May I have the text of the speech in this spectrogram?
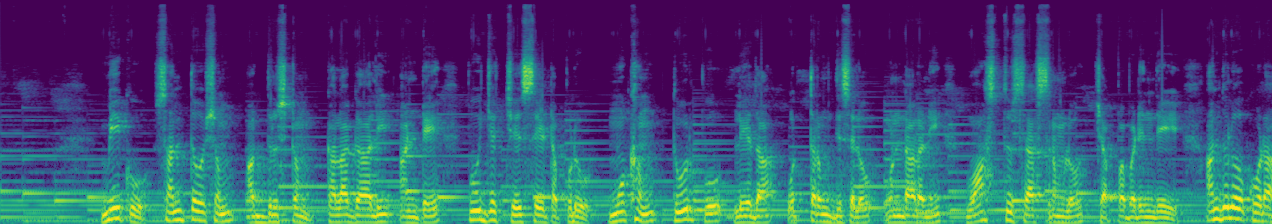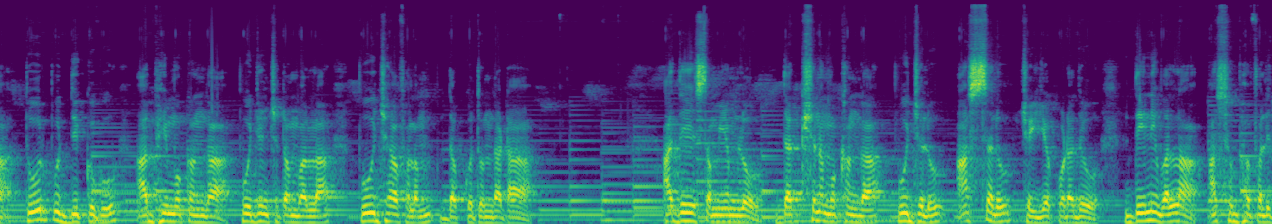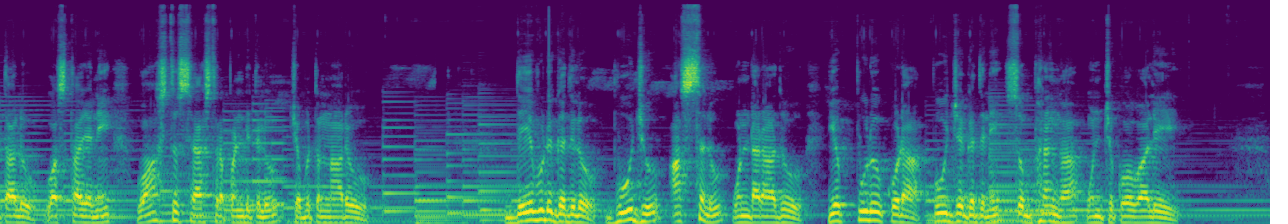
మీకు సంతోషం అదృష్టం కలగాలి అంటే పూజ చేసేటప్పుడు ముఖం తూర్పు లేదా ఉత్తరం దిశలో ఉండాలని వాస్తు శాస్త్రంలో చెప్పబడింది. అందులో కూడా తూర్పు దిక్కుకు అభిముఖంగా పూజించటం వల్ల పూజాఫలం దక్కుతుందట. అదే సమయంలో దక్షిణముఖంగా పూజలు అస్సలు చెయ్యకూడదు. దీనివల్ల అశుభ ఫలితాలు వస్తాయని వాస్తుశాస్త్ర పండితులు చెబుతున్నారు. దేవుడి గదిలో బూజు అస్సలు ఉండరాదు. ఎప్పుడూ కూడా పూజ గదిని శుభ్రంగా ఉంచుకోవాలి.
